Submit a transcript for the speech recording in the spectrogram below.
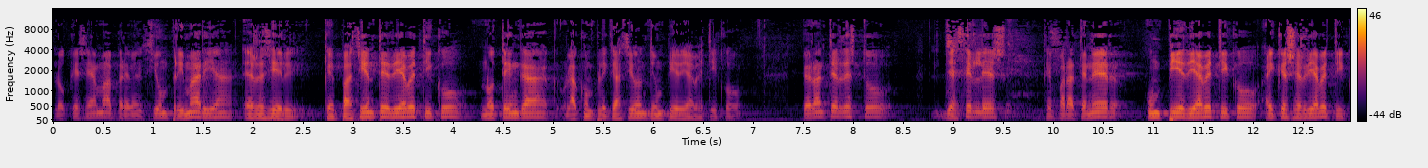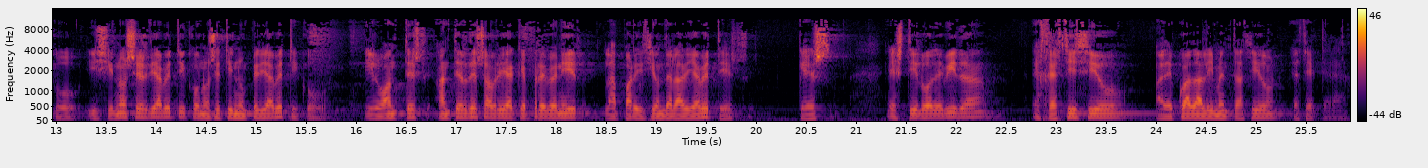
lo que se llama prevención primaria, es decir, que el paciente diabético no tenga la complicación de un pie diabético. Pero antes de esto decirles que para tener un pie diabético hay que ser diabético y si no se es diabético no se tiene un pie diabético. Y lo antes, antes de eso habría que prevenir la aparición de la diabetes, que es estilo de vida, ejercicio, adecuada alimentación, etcétera.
